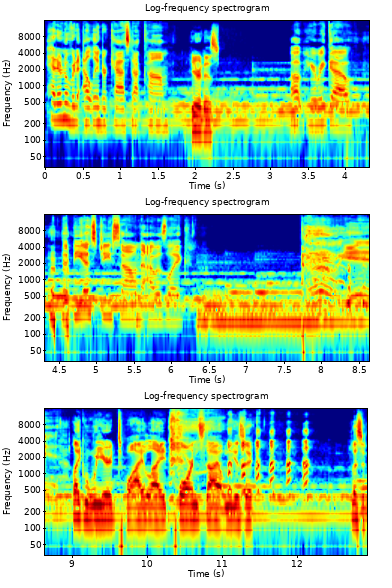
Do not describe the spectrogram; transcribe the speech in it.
head on over to outlandercast.com. Here it is. Oh, here we go. The BSG sound that I was like, oh yeah. like weird Twilight porn style music. Listen,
